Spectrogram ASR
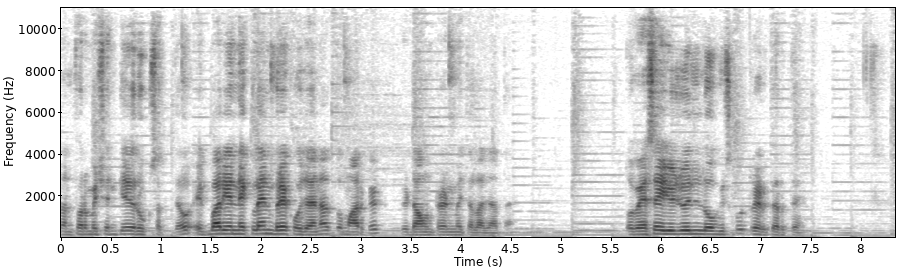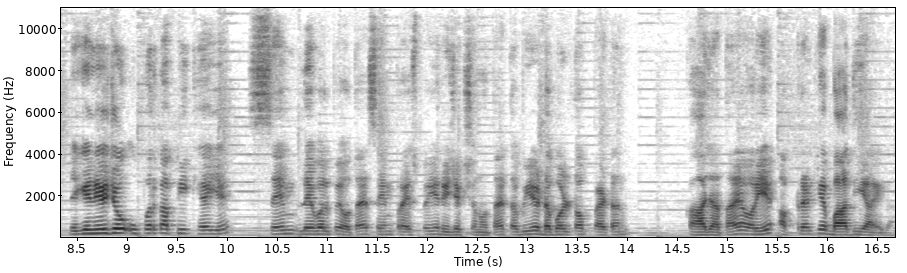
कंफर्मेशन के लिए रुक सकते हो। एक बार ये नेकलाइन ब्रेक हो जाए ना तो मार्केट फिर डाउन ट्रेंड में चला जाता है। तो वैसे यूजुअली लोग इसको ट्रेड करते हैं। लेकिन ये जो ऊपर का पीक है, ये सेम लेवल पे होता है सेम प्राइस पे ये रिजेक्शन होता है, तभी ये डबल टॉप पैटर्न कहा जाता है और ये अप ट्रेंड के बाद ही आएगा।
